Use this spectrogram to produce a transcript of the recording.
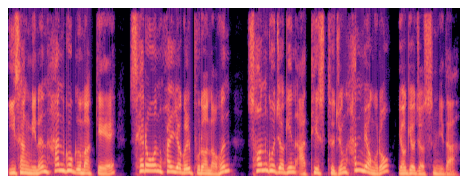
이상민은 한국 음악계에 새로운 활력을 불어넣은 선구적인 아티스트 중 한 명으로 여겨졌습니다.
